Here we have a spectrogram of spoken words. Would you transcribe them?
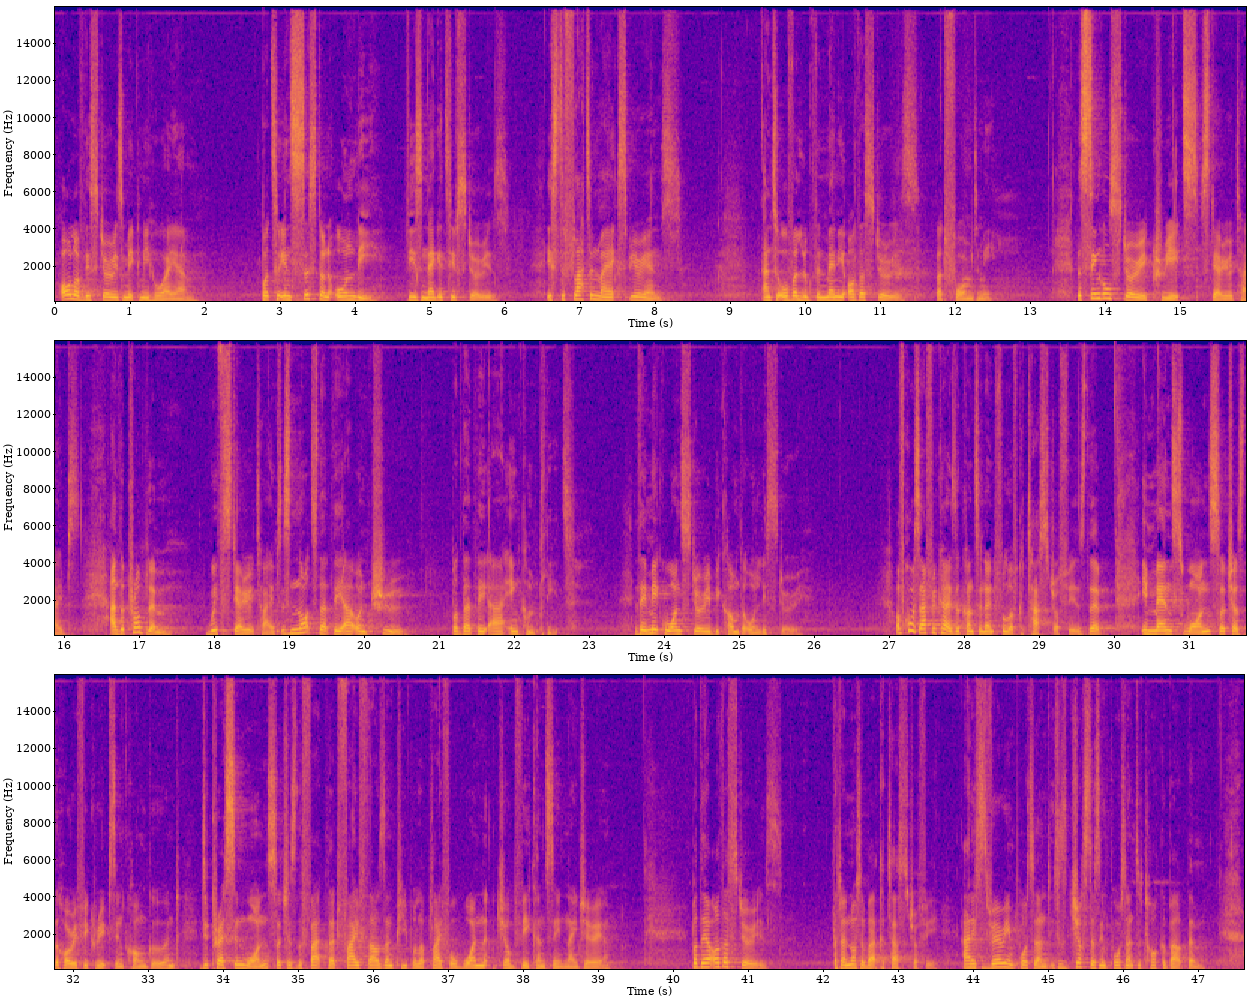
All of these stories make me who I am. But to insist on only these negative stories is to flatten my experience and to overlook the many other stories that formed me. The single story creates stereotypes, and the problem with stereotypes is not that they are untrue, but that they are incomplete. They make one story become the only story. Of course, Africa is a continent full of catastrophes, the immense ones, such as the horrific rapes in Congo, and depressing ones, such as the fact that 5,000 people apply for one job vacancy in Nigeria. But there are other stories that are not about catastrophe, and it is very important, it is just as important to talk about them.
